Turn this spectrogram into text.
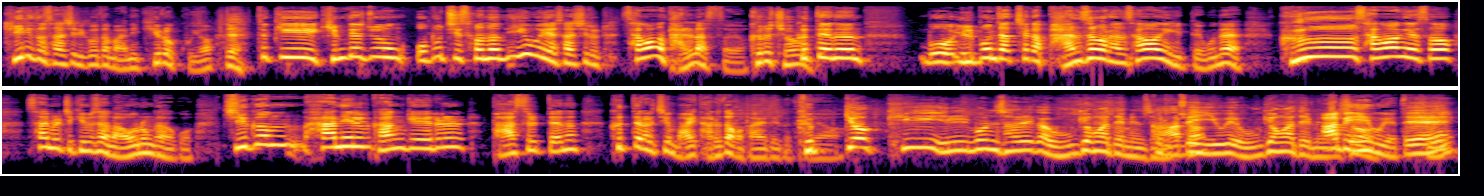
길이도 사실 이거보다 많이 길었고요. 네. 특히 김대중 오부치 선언 이후에 사실 상황은 달랐어요. 그렇죠. 그때는 뭐 일본 자체가 반성을 한 상황이기 때문에 그 상황에서 3.1절 기념사가 나오는 거하고 지금 한일 관계를 봤을 때는 그때랑 지금 많이 다르다고 봐야 되거든요. 급격히 일본 사회가 우경화되면서 그렇죠. 아베 이후에 우경화되면서 아베 이후에 특히. 예,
